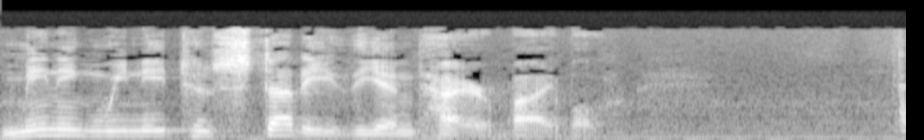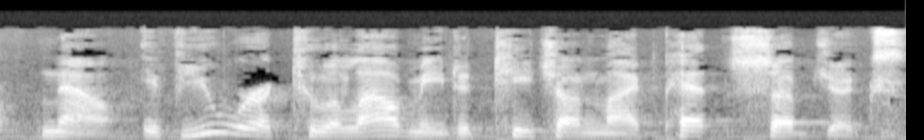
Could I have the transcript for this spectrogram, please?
meaning we need to study the entire Bible. Now, if you were to allow me to teach on my pet subjects,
